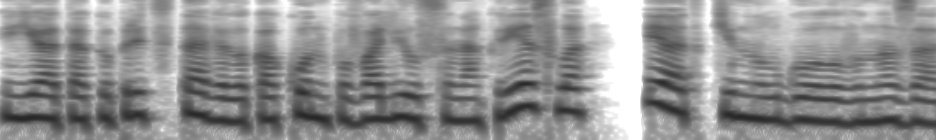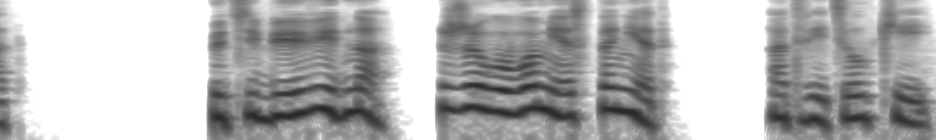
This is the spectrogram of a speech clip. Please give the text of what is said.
Я так и представила, как он повалился на кресло и откинул голову назад. «По тебе видно, живого места нет», — ответил Кей.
